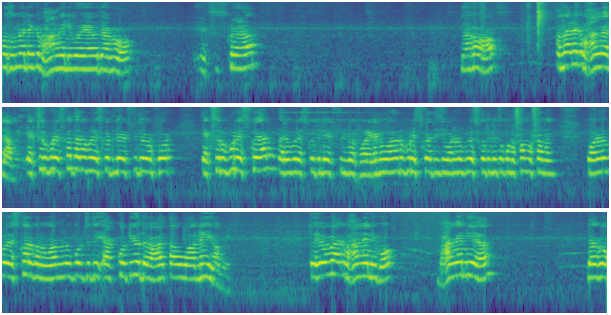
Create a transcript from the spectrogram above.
প্রথমে এটাকে ভাঙে নিব, এভাবে দেখো এক্স স্কোয়ার দেখো, আমরা এটাকে ভাঙাইলাম এক্সের উপর স্কোয়ার তার উপর স্কোয়ার দিলে X to the power four এক্সের উপর স্কোয়ার তার উপর স্কোয়ার দিলে এক্স টু ফোর এখানে ওয়ানের উপর স্কোয়ার দিচ্ছি ওয়ানের উপর স্কোয়ার দিলে তো কোনো সমস্যা নেই। ওয়ানের উপর স্কোয়ার কেন? ওয়ানের উপর যদি এক কোটিও দেওয়া হয়, তাও ওয়ানেই হবে। তো এইভাবে আগে ভাঙে নিব। ভাঙে নিয়ে দেখো,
